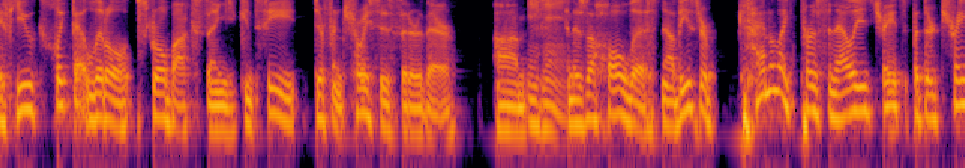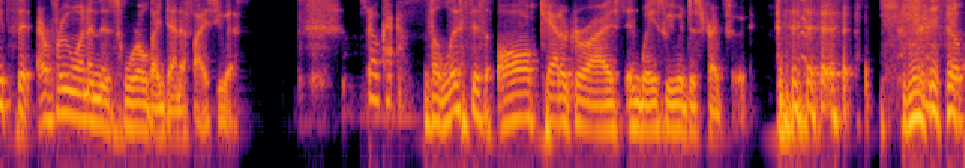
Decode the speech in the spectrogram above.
If you click that little scroll box thing, you can see different choices that are there. Um, Mhm. and there's a whole list. Now, these are kind of like personality traits, but they're traits that everyone in this world identifies you with. Okay. The list is all categorized in ways we would describe food. so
